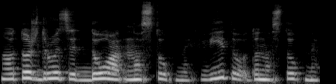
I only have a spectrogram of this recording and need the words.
Ну, отож, друзі, до наступних відео, до наступних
